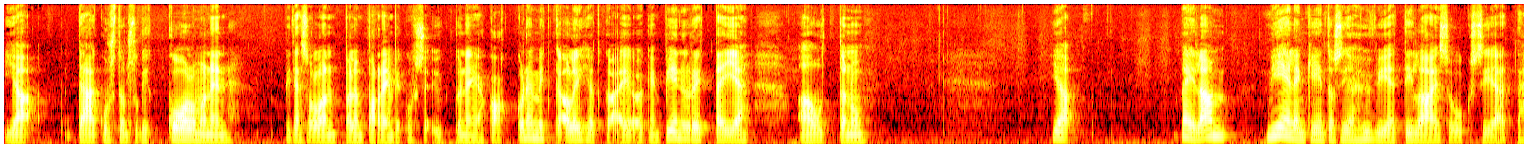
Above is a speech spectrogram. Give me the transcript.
Ja tämä kustannustuki kolmonen pitäisi olla nyt paljon parempi kuin se ykkönen ja kakkonen, mitkä oli, jotka ei oikein pienyrittäjiä auttanut. Ja meillä on mielenkiintoisia hyviä tilaisuuksia, että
